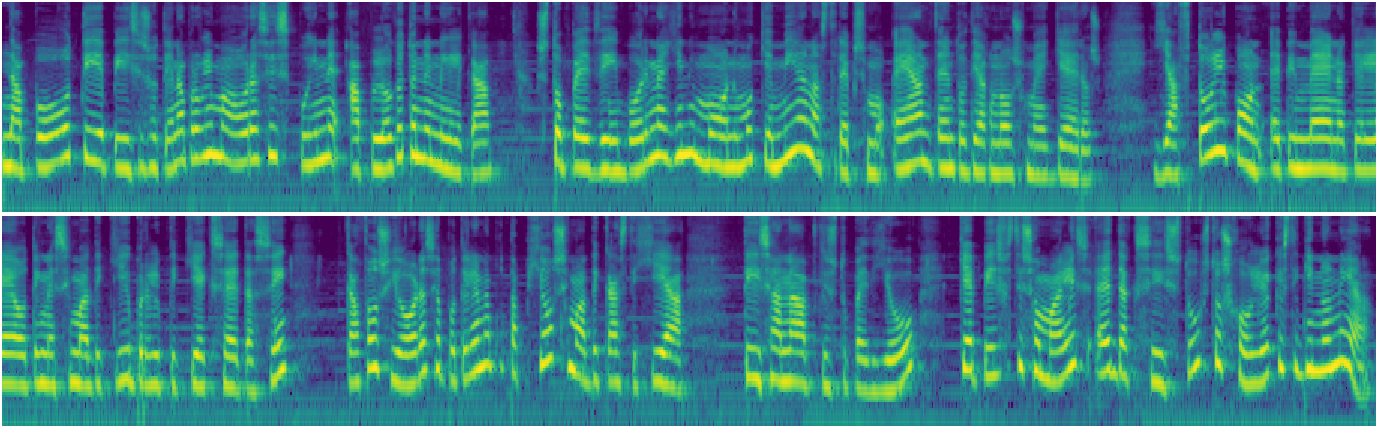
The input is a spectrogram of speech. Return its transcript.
να πω ότι επίσης ότι ένα πρόβλημα όρασης που είναι απλό για τον ενήλικα στο παιδί μπορεί να γίνει μόνιμο και μη αναστρέψιμο εάν δεν το διαγνώσουμε εγκαίρως. Γι' αυτό λοιπόν επιμένω και λέω ότι είναι σημαντική η προληπτική εξέταση καθώς η όραση αποτελεί ένα από τα πιο σημαντικά στοιχεία της ανάπτυξης του παιδιού και επίσης της ομαλής ένταξής του στο σχολείο και στην κοινωνία.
